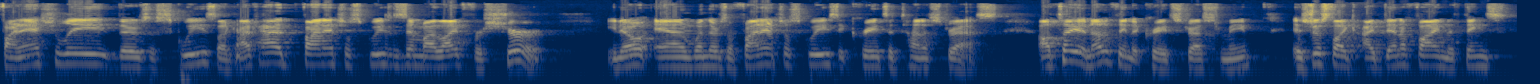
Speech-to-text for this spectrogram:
financially there's a squeeze, like I've had financial squeezes in my life for sure, you know. And when there's a financial squeeze, it creates a ton of stress. I'll tell you another thing that creates stress for me is just like identifying the things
